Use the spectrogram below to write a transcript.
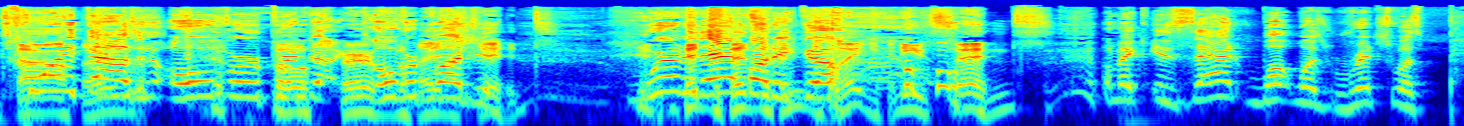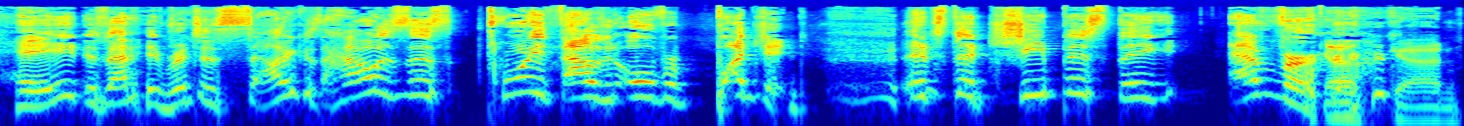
Twenty thousand. over produ- over budget. Where did that money go? Make any sense? I'm like, is that what was Rich was paid? Is that Rich's salary? Because how is this twenty thousand over budget? It's the cheapest thing ever. Oh God.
